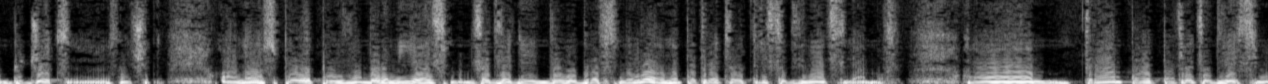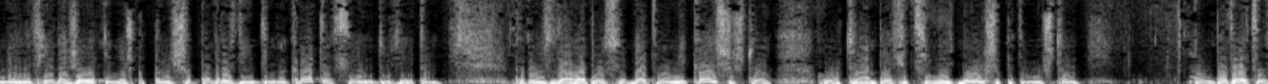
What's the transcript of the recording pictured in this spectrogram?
бюджет, значит, она успела по выборам, я за два дня до выборов смотрел, она потратила 312 лямов. Трамп потратил 200 миллионов. Я даже вот немножко решил подразнить демократов, своих друзей там, которым задал вопрос, ребята, вам не кажется, что у Трампа эффективность больше, потому что он потратил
